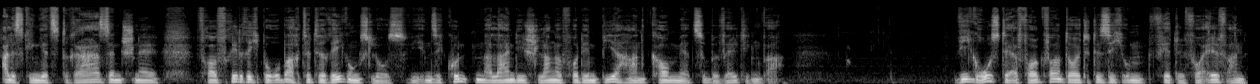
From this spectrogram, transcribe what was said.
Alles ging jetzt rasend schnell. Frau Friedrich beobachtete regungslos, wie in Sekunden allein die Schlange vor dem Bierhahn kaum mehr zu bewältigen war. Wie groß der Erfolg war, deutete sich um Viertel vor elf an,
